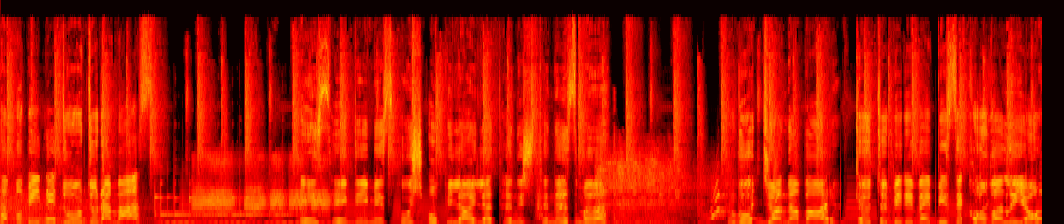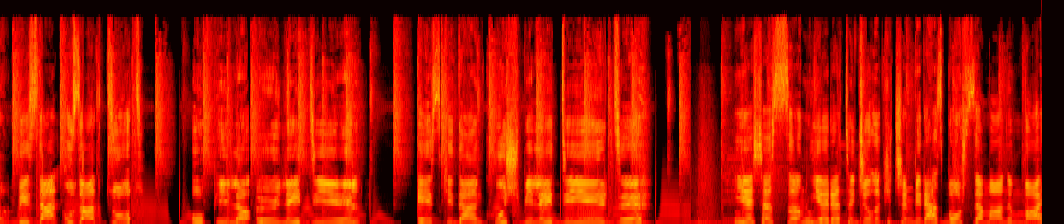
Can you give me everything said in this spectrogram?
kapı beni durduramaz. En sevdiğimiz kuş Opila'yla tanıştınız mı? Bu canavar kötü biri ve bizi kovalıyor. Bizden uzak tut. Opila öyle değil. Eskiden kuş bile değildi. Yaşasın yaratıcılık için biraz boş zamanım var.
